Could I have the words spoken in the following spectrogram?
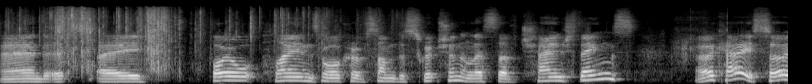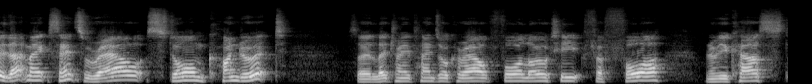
and it's a foil planeswalker of some description unless they've changed things. Okay, so that makes sense. Ral Storm Conduit. So legendary planeswalker Ral, 4 loyalty for 4. Whenever you cast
